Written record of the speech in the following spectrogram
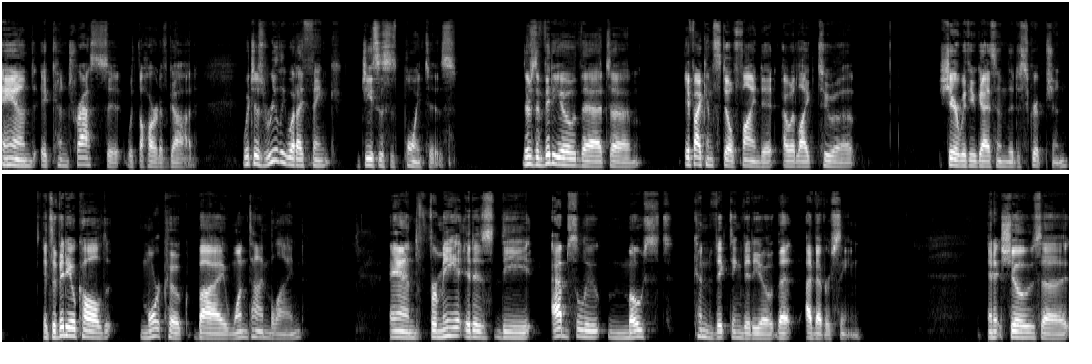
and it contrasts it with the heart of God, which is really what I think Jesus' point is. There's a video that, um, if I can still find it, I would like to uh, share with you guys in the description. It's a video called More Coke by One Time Blind. And for me, it is the absolute most convicting video that I've ever seen. And it shows uh,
